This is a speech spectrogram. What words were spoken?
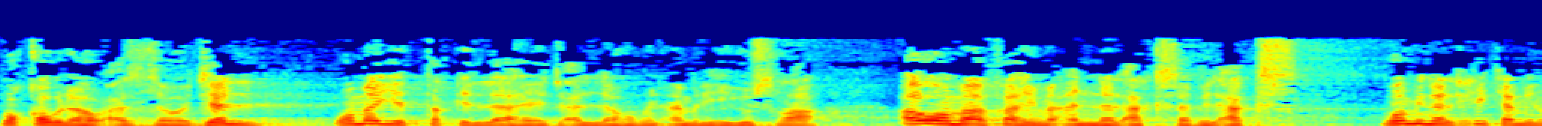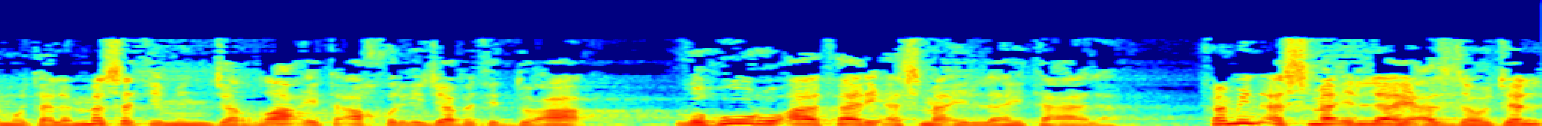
وقوله عز وجل ومن يتق الله يجعل له من أمره يسرا أو ما فهم أن العكس بالعكس ومن الحكم المتلمسة من جراء تأخر إجابة الدعاء ظهور آثار أسماء الله تعالى فمن أسماء الله عز وجل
